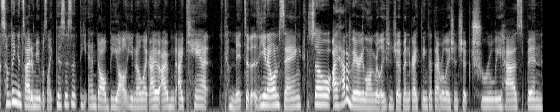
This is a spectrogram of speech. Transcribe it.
something inside of me was like this isn't the end all be all, you know. Like I I I can't commit to this you know what i'm saying? So i had a very long relationship and i think that that relationship truly has been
